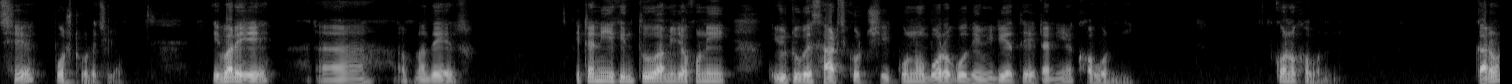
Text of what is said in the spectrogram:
সে পোস্ট করেছিল। এবারে আপনাদের এটা নিয়ে কিন্তু আমি যখনই ইউটিউবে সার্চ করছি, কোনো বড় গদি মিডিয়াতে এটা নিয়ে খবর নেই। কোনো খবর নেই। কারণ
